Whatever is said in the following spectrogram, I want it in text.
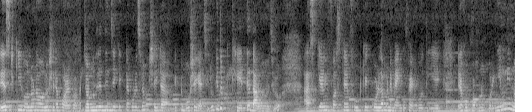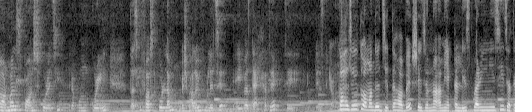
টেস্ট কি হলো না হলো সেটা পরের কথা। জন্মদিনের দিন যে কেকটা করেছিলাম, সেটা একটু বসে গেছিল, কিন্তু খেতে দারুণ হয়েছিল। আজকে আমি ফার্স্ট টাইম ফ্রুট কেক করলাম মানে ম্যাঙ্গো ফ্যাঙ্গো দিয়ে, এরকম কখনো করিনি। এমনি নর্মাল স্পঞ্জ করেছি, এরকম করিনি। তো আজকে ফার্স্ট করলাম, বেশ ভালোই ফুলেছে। এইবার দেখা যাক যে টেস্ট কেমন? কাল যেহেতু আমাদের যেতে হবে সেই জন্য আমি একটা লিস্ট বানিয়ে নিয়েছি যাতে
